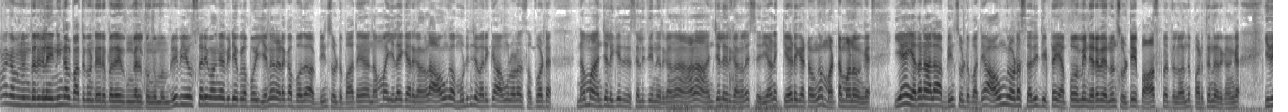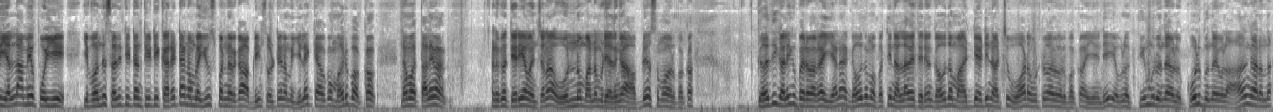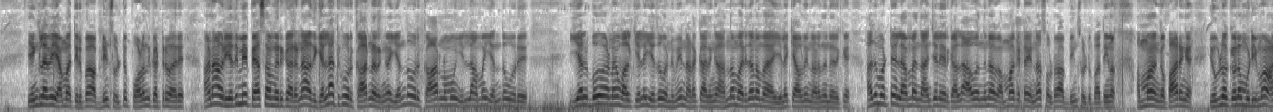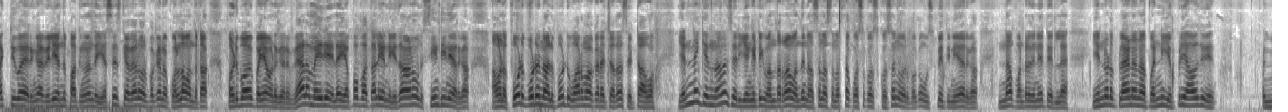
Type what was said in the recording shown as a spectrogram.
வணக்கம் நண்பர்களே நீங்கள் பார்த்து கொண்டு இருப்பது உங்கள் குங்குமம் ரிவ்யூ சரி வாங்க வீடியோக்குள்ளே போய் என்ன நடக்க போகுது அப்படின்னு சொல்லிட்டு பார்த்தீங்க நம்ம இலக்கியா இருக்காங்களா? அவங்க முடிஞ்ச வரைக்கும் அவங்களோட சப்போர்ட்டை நம்ம அஞ்சலிக்கு இது செலுத்தின்னு இருக்காங்க. ஆனால் அஞ்சலி இருக்காங்களே சரியான கேடு கெட்டவங்க மட்டமானவங்க. ஏன் எதனால் அப்படின்னு சொல்லிட்டு பார்த்தீங்கன்னா அவங்களோட சதி திட்டம் எப்போவுமே நிறைவேறணும்னு சொல்லிட்டு இப்போ ஆஸ்பத்திரியில் வந்து படுத்துன்னு இருக்காங்க. இது எல்லாமே போய் இப்போ வந்து சதி திட்டம் தீட்டி கரெக்டாக நம்மளை யூஸ் பண்ணிருக்கா அப்படின்னு சொல்லிட்டு நம்ம இலக்கியாவுக்கும் மறுபக்கம் நம்ம தலைவன் எனக்கும் தெரிய வந்துச்சுன்னா ஒன்றும் பண்ண முடியாதுங்க. அப்படியே சும்மா ஒரு பக்கம் கதி கலிங்க போயிடுவாங்க ஏன்னா கௌதமை பற்றி நல்லாவே தெரியும். கௌதம் அடி அடின்னு அடிச்சு ஓட விட்டுருவார் ஒரு பக்கம். ஏண்டி எவ்வளோ திமுரு இருந்தால் எவ்வளோ கொழுப்பு இருந்தால் எவ்வளோ அகங்காரம் தான் எங்களவே ஏமாத்திருப்பா அப்படின்னு சொல்லிட்டு பொழந்து கட்டுருவார். ஆனால் அவர் எதுவுமே பேசாமல் இருக்காருன்னா அதுக்கு எல்லாத்துக்கும் ஒரு காரணம் இருங்க. எந்த ஒரு காரணமும் இல்லாமல் எந்த ஒரு இயல்பான வாழ்க்கையில் எது ஒன்றுமே நடக்காதுங்க. அந்த மாதிரி தான் நம்ம இலக்கியாவிலையும் நடந்துன்னு இருக்குது அது மட்டும் இல்லாமல் இந்த அஞ்சலி இருக்கால அவள் வந்து நான் அம்மா கிட்ட என்ன சொல்கிறா அப்படின்னு சொல்லிட்டு பார்த்தீங்கன்னா அம்மா அங்கே பாருங்கள் எவ்வளோக்கு எவ்வளோ முடியுமோ ஆக்டிவாக இருங்க. வெளியே வந்து பார்த்துங்க இந்த எஸ்எஸ்கே வேறு ஒரு பக்கம் நான் கொல்ல வந்துட்டான். படுபாவே பையன் அவனுக்கு வேறு வேலை மாதிரியே இல்லை. எப்போ பார்த்தாலும் எனக்கு இதான ஒன்று சீண்டினே இருக்கான். அவனை போடு போடு நாலு போட்டு ஓரமாக உட்கார தான் செட் ஆகும். என்னைக்கு இருந்தாலும் சரி எங்கிட்டக்கு வந்துடுறான். வந்து நச நச நச கொச கொச கொசன்னு ஒரு பக்கம் உஸ்பேத்தினே இருக்கான். என்ன பண்ணுறதுனே தெரியல. என்னோடய பிளானை நான் பண்ணி எப்படியாவது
